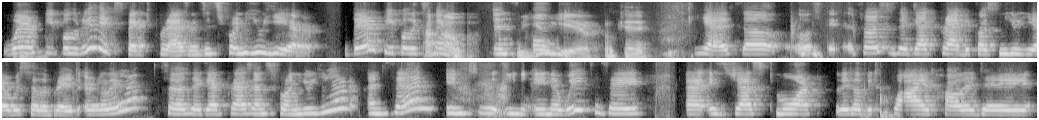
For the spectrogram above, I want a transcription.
Where Mhm. people really expect presents, it's for New Year. There, people expect Oh. New all Year. Okay. yeah, so uh, first they get pre because New Year we celebrate earlier. So they get presents for New Year, and then into in in a week they uh, it's just more a little bit quiet holiday,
